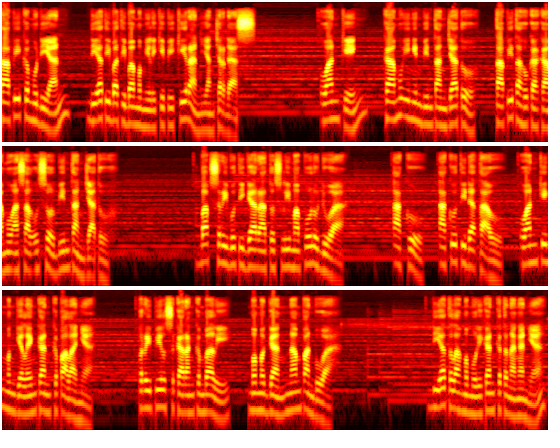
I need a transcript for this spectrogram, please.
Tapi kemudian, dia tiba-tiba memiliki pikiran yang cerdas. Wan King, kamu ingin bintang jatuh, tapi tahukah kamu asal-usul bintang jatuh? Bab 1352 Aku, aku tidak tahu. Wan King menggelengkan kepalanya. Peripil sekarang kembali, memegang nampan buah. Dia telah memulihkan ketenangannya,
